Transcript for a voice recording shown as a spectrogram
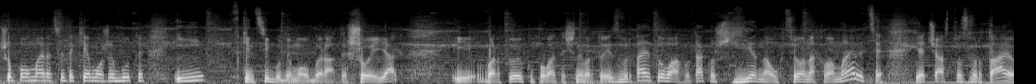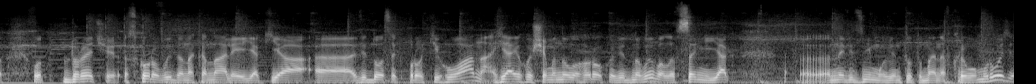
що по Америці таке може бути. І кінці будемо обирати, що і як, і вартує купувати чи не вартує. І звертайте увагу, також є на аукціонах в Америці. Я часто звертаю. От, до речі, скоро вийде на каналі, як я е, відосик про Тігуана. Я його ще минулого року відновив, але все ніяк е, не відзніму. Він тут у мене в Кривому Розі.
